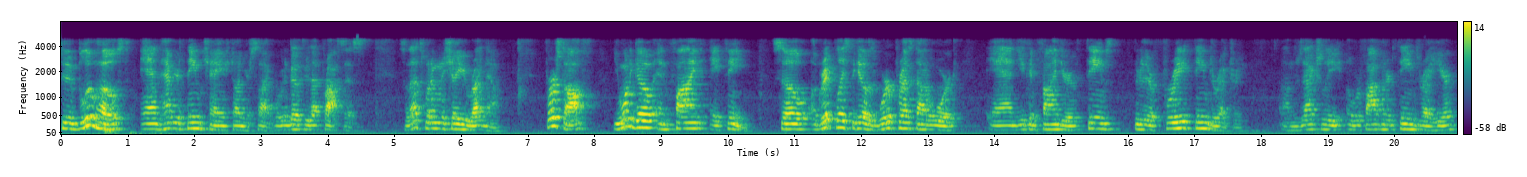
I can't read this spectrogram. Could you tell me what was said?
to Bluehost, and have your theme changed on your site. We're going to go through that process. So that's what I'm going to show you right now. First off, you want to go and find a theme. So a great place to go is wordpress.org and you can find your themes through their free theme directory. Um, there's actually over 500 themes right here.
